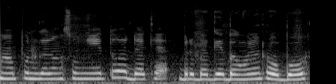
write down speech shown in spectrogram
maupun gak langsungnya itu ada kayak berbagai bangunan roboh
